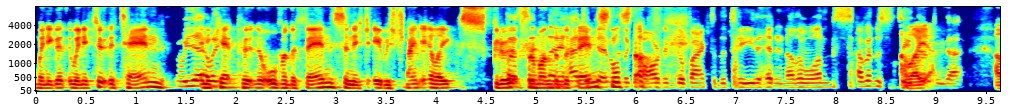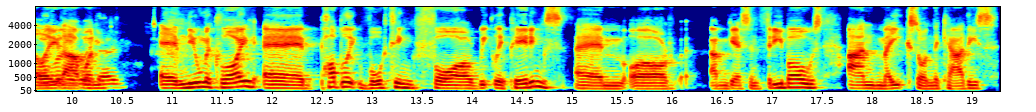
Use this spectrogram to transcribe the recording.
When he got when he took the ten Well, yeah, and he kept putting it over the fence, and he, he was trying to like screw it from it, under the he fence and the stuff. card and go back to the tee to hit another one. Just having to I like- do that. I like that one. again. Um, Neil McCloy, uh, public voting for weekly pairings, um, or I'm guessing three balls and mics on the caddies.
